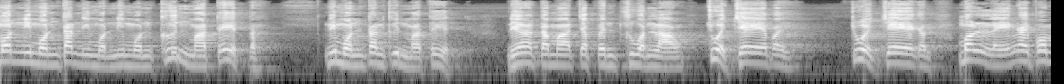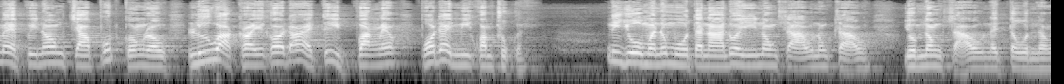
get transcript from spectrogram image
มนต์นิมนต์ท่านนิมนต์นิมนต์ขึ้นมาเทศน์นะนิมนต์ท่านขึ้นมาเทศเดี๋ยวอาตมาจะเป็นส่วนเราช่วยแชร์ไป ช่วยแชร์กันมันแหลงให้พ่อแม่พี่น้องชาวพุทธของเรา หรือว่าใครก็ได้ที่ฟังแล้วพอได้มีความสุขกันนี่โยมอนุโมทนาด้วยน้องสาวน้องสาวโยมน้องสาวในตูนน้อง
